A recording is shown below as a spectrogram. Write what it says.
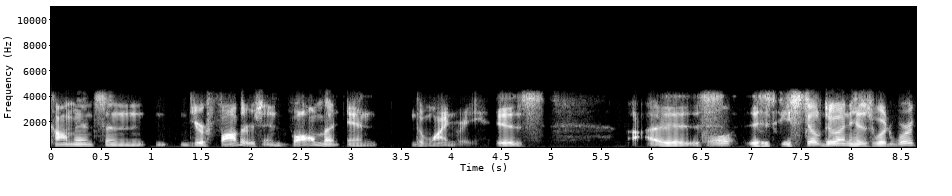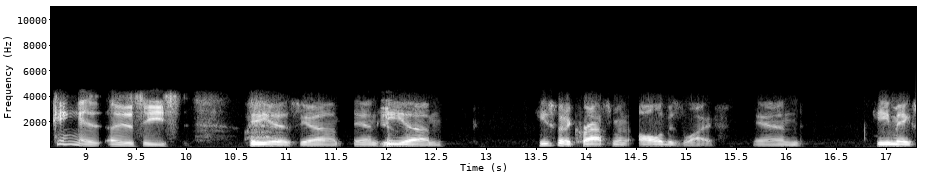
comments and your father's involvement in the winery. Is uh, is, Well, is he still doing his woodworking? Is, is he? He is, yeah, and he um he's been a craftsman all of his life, and he makes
